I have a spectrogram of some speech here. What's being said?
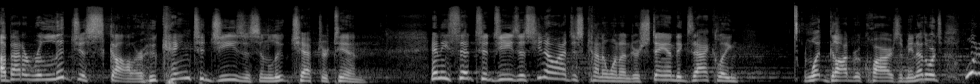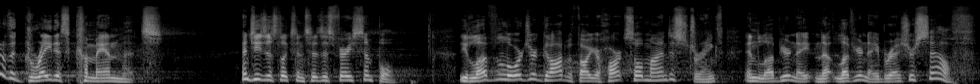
about a religious scholar who came to Jesus in Luke chapter 10. And he said to Jesus, You know, I just kind of want to understand exactly what God requires of me. In other words, what are the greatest commandments? And Jesus looks and says, It's very simple. You love the Lord your God with all your heart, soul, mind, and strength, and love your, na- love your neighbor as yourself.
